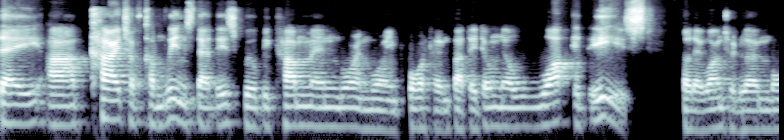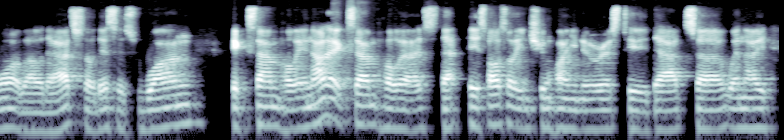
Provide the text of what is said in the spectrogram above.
they are kind of convinced that this will become more and more important, but they don't know what it is. So they want to learn more about that. So this is one example. Another example is that is also in Tsinghua University that uh, when I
